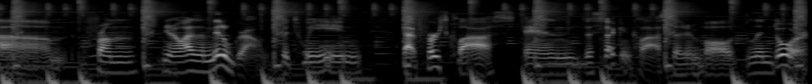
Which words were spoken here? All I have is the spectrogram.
um, from you know as a middle ground between that first class and the second class that involved Lindor.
